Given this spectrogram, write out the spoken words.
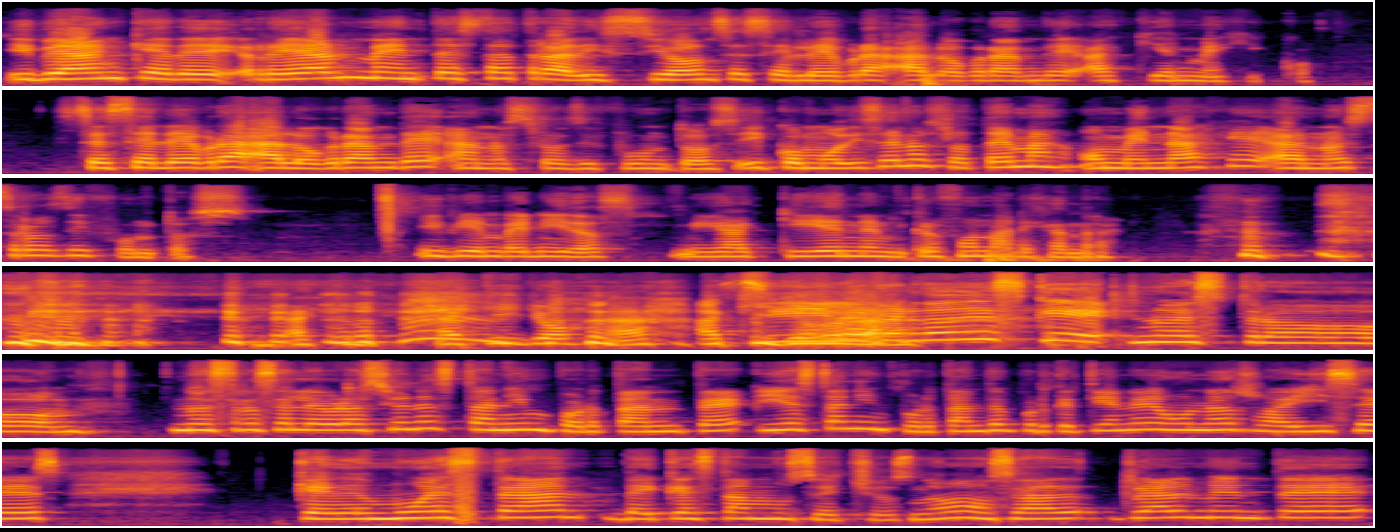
y vean que de, realmente esta tradición se celebra a lo grande aquí en México se celebra a lo grande a nuestros difuntos. Y como dice nuestro tema, homenaje a nuestros difuntos. Y bienvenidos. Aquí en el micrófono, Alejandra. aquí, yo. Ah, aquí sí, la verdad es que nuestro, nuestra celebración es tan importante y es tan importante porque tiene unas raíces que demuestran de qué estamos hechos, ¿no? O sea, realmente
